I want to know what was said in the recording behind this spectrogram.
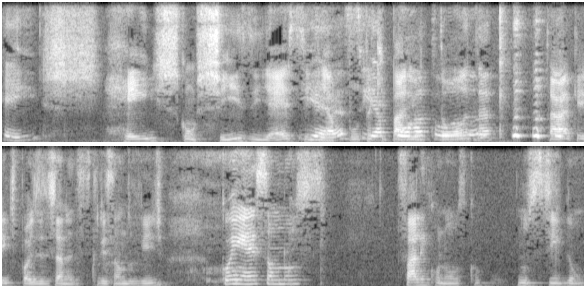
Reis. Reis com X e S E e a puta e a que pariu toda, toda. tá? Que a gente pode deixar na descrição do vídeo. Conheçam-nos, falem conosco, nos sigam.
